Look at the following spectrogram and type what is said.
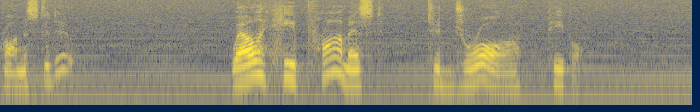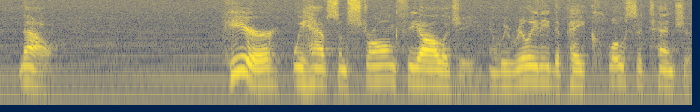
promise to do? Well, he promised to draw people. Now, here we have some strong theology, and we really need to pay close attention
